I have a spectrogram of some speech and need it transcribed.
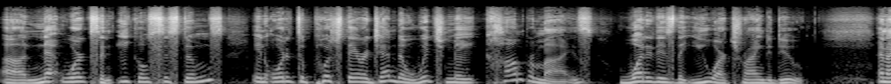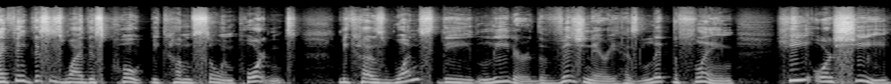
uh, networks and ecosystems in order to push their agenda, which may compromise what it is that you are trying to do. And I think this is why this quote becomes so important because once the leader, the visionary, has lit the flame, he or she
